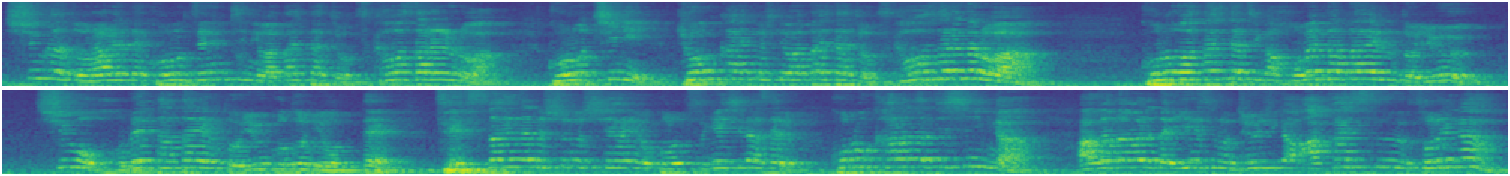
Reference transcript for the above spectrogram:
主が乗られてこの全地に私たちを使わされるのはこの地に教会として私たちを使わされたのはこの私たちが褒めたたえるという主を褒めたたえるということによって絶大なる主の支配をこの告げ知らせるこの体自身があがなわれたイエスの十字架を明かしすそれが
